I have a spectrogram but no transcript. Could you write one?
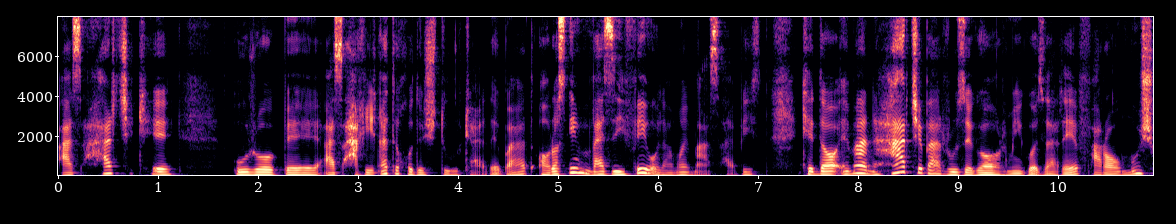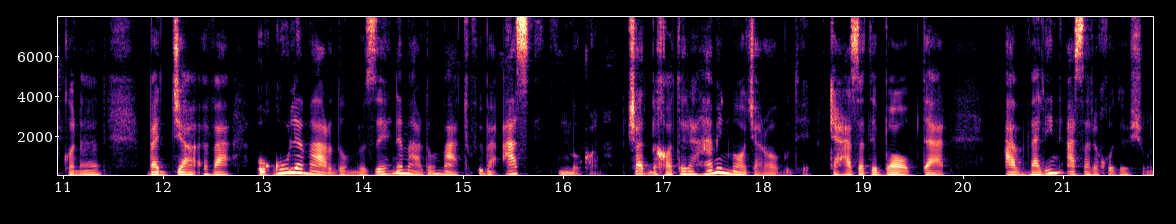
از هرچه که او رو به از حقیقت خودش دور کرده. باید آراست این وظیفه علمای مذهبی است که دائما هرچه بر روزگار میگذره فراموش کنند و, و عقول مردم رو ذهن مردم معطوف به اصل دین بکنن. شاید به خاطر همین ماجرا بوده که حضرت باب در اولین اثر خودشون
